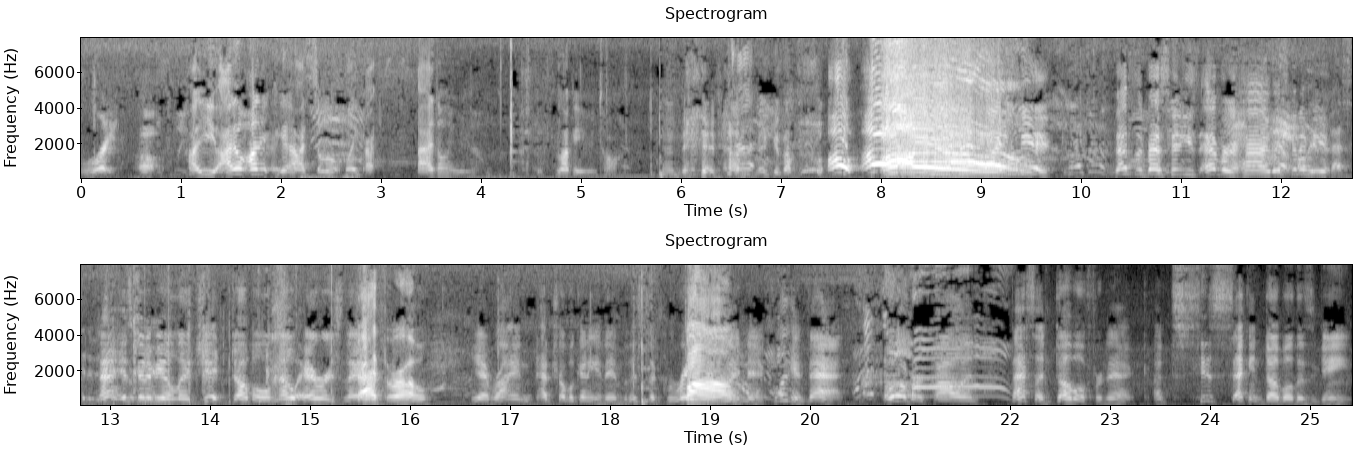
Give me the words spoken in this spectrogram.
straight up, how do you? I don't. Under, yeah, I still don't like. I, I don't even know. I'm not gonna even talk. and then now Nick is up. Oh, Oh! oh! Nick, that's the best hit he's ever had. That's gonna be the best hit of his that is gonna be a legit double. No errors there. Bad throw. Yeah, Ryan had trouble getting it in, but this is a great Bomb. hit by Nick. Look at that. Over Colin. That's a double for Nick. It's his second double this game.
